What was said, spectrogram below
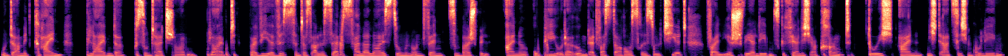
und damit kein bleibender Gesundheitsschaden bleibt. Weil wie ihr wisst, sind das alles Selbstzahlerleistungen und wenn zum Beispiel eine OP oder irgendetwas daraus resultiert, weil ihr schwer lebensgefährlich erkrankt durch einen nichtärztlichen Kollegen,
